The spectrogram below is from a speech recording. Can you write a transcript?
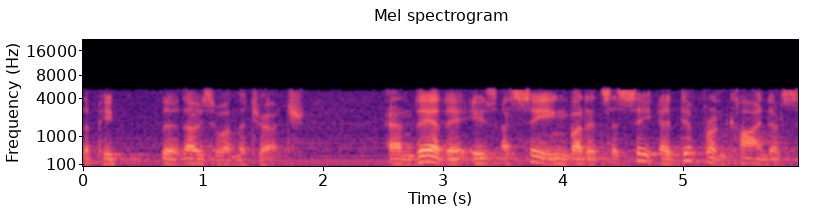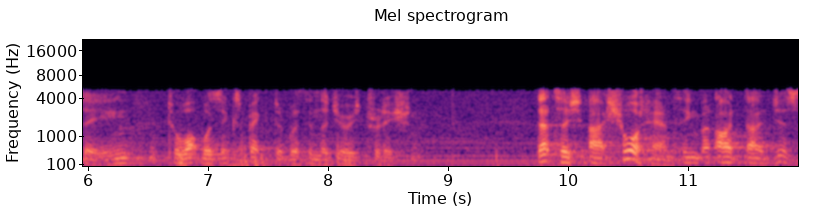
the the, those who are in the church. And there, there is a seeing, but it's a, see- a different kind of seeing to what was expected within the Jewish tradition. That's a, sh- a shorthand thing, but I, I just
